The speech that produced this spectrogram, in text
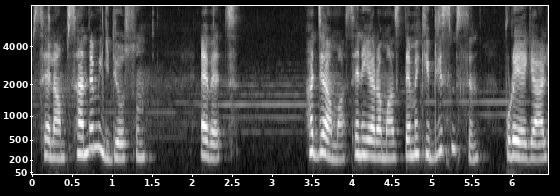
Selam. Sen de mi gidiyorsun? Evet. Hadi ama seni yaramaz. Demek iblis misin? Buraya gel.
